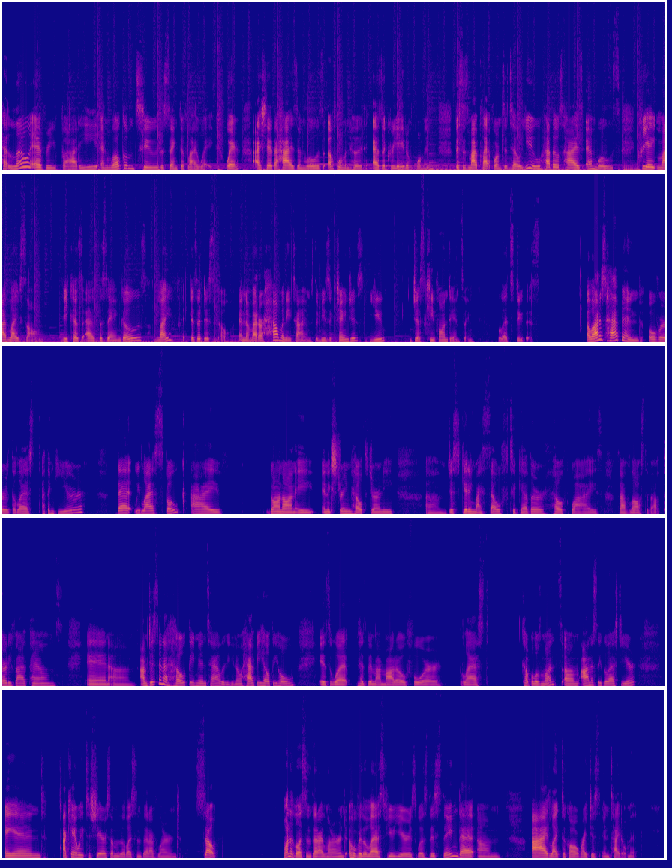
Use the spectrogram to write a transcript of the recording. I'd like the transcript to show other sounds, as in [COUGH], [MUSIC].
Hello, everybody, and welcome to the Sanctifly Way, where I share the highs and woes of womanhood as a creative woman. This is my platform to tell you how those highs and woes create my life song. Because, as the saying goes, life is a disco, and no matter how many times the music changes, you just keep on dancing. Let's do this. A lot has happened over the last, I think, year that we last spoke, I've gone on a an extreme health journey, um, just getting myself together health wise. So I've lost about 35 pounds, and um, I'm just in a healthy mentality. You know, happy, healthy, whole is what has been my motto for the last couple of months. Um, honestly, the last year, and I can't wait to share some of the lessons that I've learned. So, one of the lessons that I learned over the last few years was this thing that um, I like to call righteous entitlement.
